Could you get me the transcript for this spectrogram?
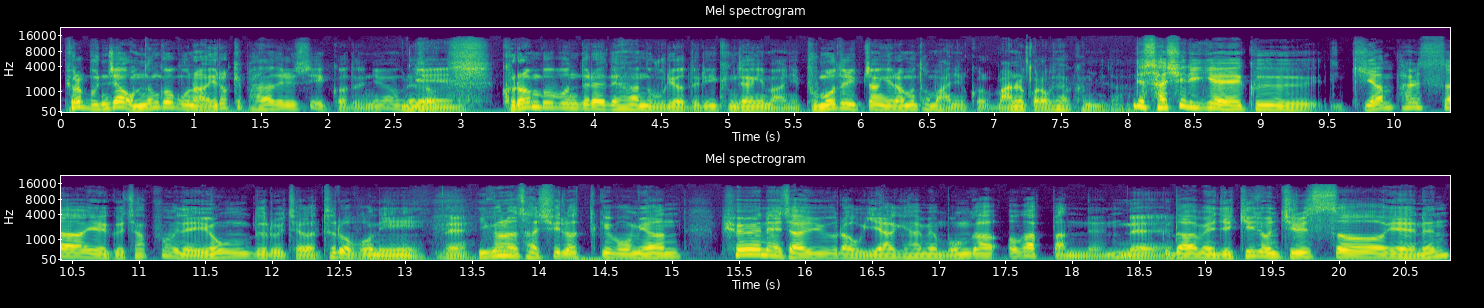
별 문제가 없는 거구나 이렇게 받아들일 수 있거든요. 그래서 예. 그런 부분들에 대한 우려들이 굉장히 많이 부모들 입장이라면 더 많을, 거, 많을 거라고 생각합니다. 근데 사실 이게 그 기안 84의 그 작품의 내용들을 제가 들어보니 네. 이거는 사실 어떻게 보면 표현의 자유라고 이야기하면 뭔가 억압받는 네. 그다음에 이제 기존 질서에는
